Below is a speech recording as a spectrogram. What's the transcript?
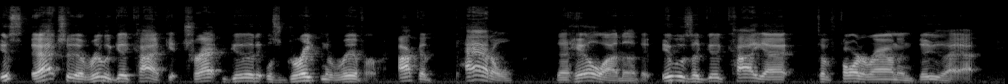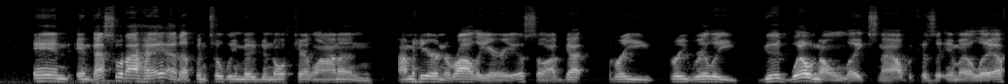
it's actually a really good kayak. It tracked good. It was great in the river. I could paddle the hell out of it. It was a good kayak to fart around and do that. And and that's what I had up until we moved to North Carolina, and I'm here in the Raleigh area, so I've got three three really good, well known lakes now because of MLF,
